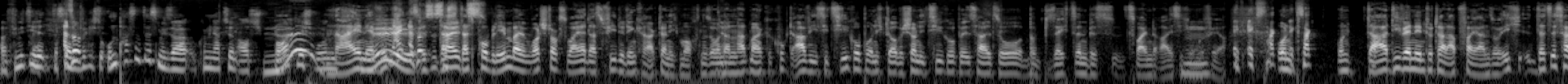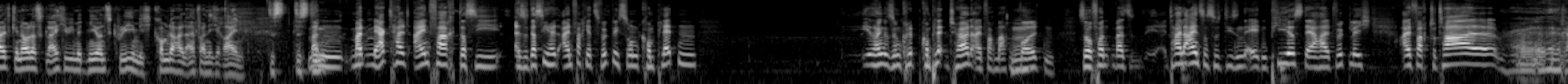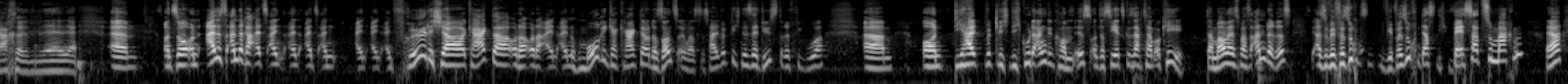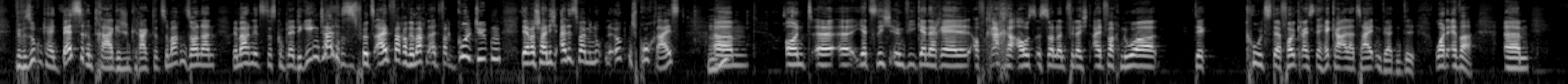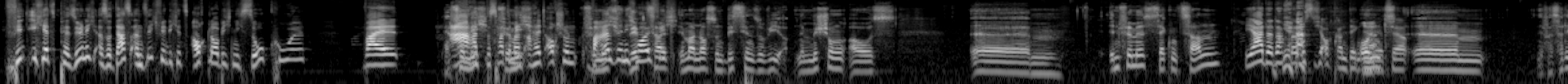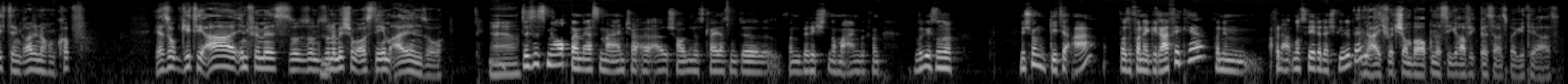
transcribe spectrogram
Aber findet ihr, dass Also- er wirklich so unpassend ist mit dieser Kombination aus sportlich und. Nein, er Nö, wird. Nein, also das, halt das Problem bei Watch Dogs war ja, dass viele den Charakter nicht mochten. So, und dann hat man geguckt, ah, wie ist die Zielgruppe? Und ich glaube schon, die Zielgruppe ist halt so b- 16 bis 32 Mhm. ungefähr. Ex exakt, Und- exakt. Und da, die werden den total abfeiern. So, ich, das ist halt genau das gleiche wie mit Neon Scream. Ich komme da halt einfach nicht rein. das, das. Man, man merkt halt einfach, dass sie, also dass sie halt einfach jetzt wirklich so einen kompletten, sagen, so einen kom- kompletten Turn einfach machen wollten. So von was, Teil 1 hast du diesen Aiden Pierce, der halt wirklich einfach total Rache ähm, und so und alles andere als ein, ein, als ein, ein, ein, ein fröhlicher Charakter oder, oder ein, ein humoriger Charakter oder sonst irgendwas. Das ist halt wirklich eine sehr düstere Figur. Ähm, und die halt wirklich nicht gut angekommen ist und dass sie jetzt gesagt haben, okay, dann machen wir jetzt was anderes. Also wir versuchen, wir versuchen das nicht besser zu machen, ja. Wir versuchen keinen besseren tragischen Charakter zu machen, sondern wir machen jetzt das komplette Gegenteil. Das ist für uns einfacher. Wir machen einfach einen Cool-Typen, der wahrscheinlich alle zwei Minuten irgendeinen Spruch reißt. Ähm, und äh, äh, jetzt nicht irgendwie generell auf Rache aus ist, sondern vielleicht einfach nur der coolste, erfolgreichste Hacker aller Zeiten werden will. Whatever. Ähm, finde ich jetzt persönlich, also das an sich finde ich jetzt auch, glaube ich, nicht so cool. weil Ja, A, für mich- hat, das für hatte man mich- halt auch schon Für wahnsinnig mich wirkt's häufig. halt immer noch so ein bisschen so wie eine Mischung aus ähm, Infamous, Second Son ja, da, da Ja. musste ich auch dran denken. und jetzt, ja. ähm, was hatte ich denn gerade noch im Kopf? Ja, so GTA, Infamous, so, so, so eine Mischung aus dem allen so. Ja, ja. Das ist mir auch beim ersten Mal einscha- äh, des Trailers und äh, von Berichten nochmal angeschaut. Wirklich so eine Mischung GTA, also von der Grafik her, von, dem, von der Atmosphäre der Spielwelt. Ja, ich würde schon behaupten, dass die Grafik besser als bei GTA ist.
